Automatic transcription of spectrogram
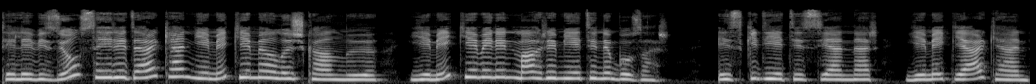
Televizyon seyrederken yemek yeme alışkanlığı yemek yemenin mahremiyetini bozar. Eski diyetisyenler yemek yerken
